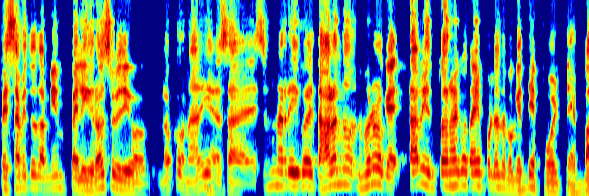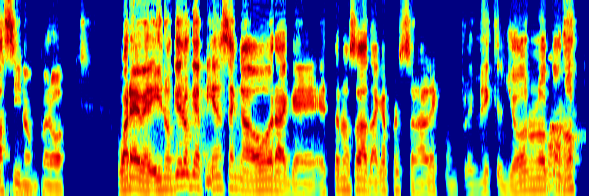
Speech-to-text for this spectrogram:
pensamiento también peligroso. Y digo, loco, nadie, o sea, eso es una ridícula. Estás hablando, número que está bien, todo es algo tan importante porque es deporte, es vacilón, pero whatever. Y no quiero que piensen ahora que esto no son ataques personales con Playmaker. Yo no lo conozco.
